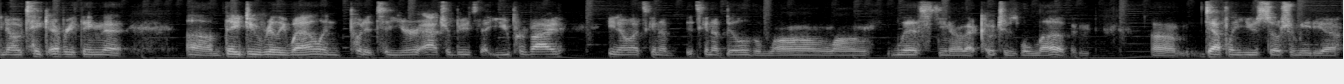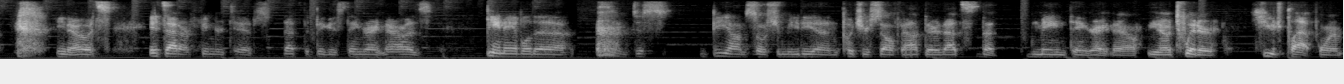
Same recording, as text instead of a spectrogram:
you know, take everything that um, they do really well and put it to your attributes that you provide, you know, it's gonna it's gonna build a long, long list, you know, that coaches will love and um, definitely use social media. you know, it's it's at our fingertips. That's the biggest thing right now is being able to just be on social media and put yourself out there. That's the main thing right now. You know, Twitter, huge platform,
